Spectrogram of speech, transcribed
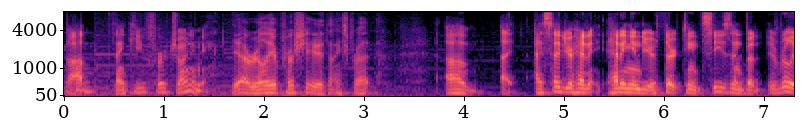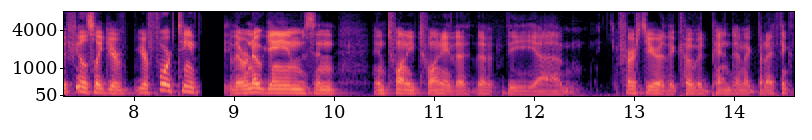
Bob, thank you for joining me. Yeah, I really appreciate it. Thanks, Brett. Um, I, I, said you're heading, heading into your 13th season, but it really feels like your your 14th. There were no games in, in 2020, the the, the um, first year of the COVID pandemic. But I think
